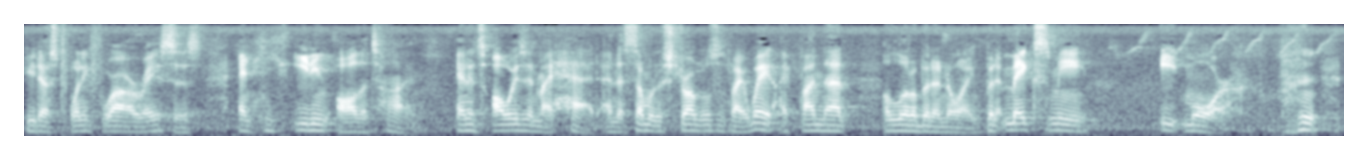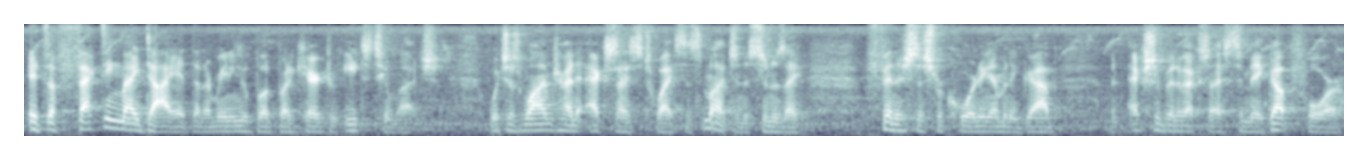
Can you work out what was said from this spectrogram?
he does 24 hour races, and he's eating all the time. And it's always in my head. And as someone who struggles with my weight, I find that a little bit annoying, but it makes me eat more. it's affecting my diet that I'm reading a book about a character who eats too much, which is why I'm trying to exercise twice as much. And as soon as I finish this recording, I'm going to grab an extra bit of exercise to make up for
